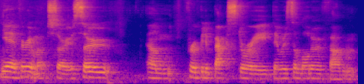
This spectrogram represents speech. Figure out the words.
Yeah, very much so. So, um, for a bit of backstory, there was a lot of um,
